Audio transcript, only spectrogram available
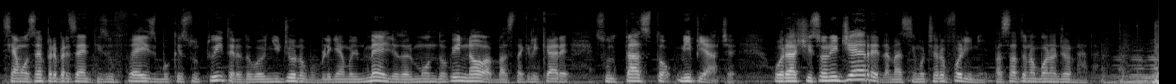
Siamo sempre presenti su Facebook e su Twitter dove ogni giorno pubblichiamo il meglio del mondo che innova. Basta cliccare sul tasto mi piace. Ora ci sono i GR da Massimo Ceroffolini. Passate una buona giornata.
